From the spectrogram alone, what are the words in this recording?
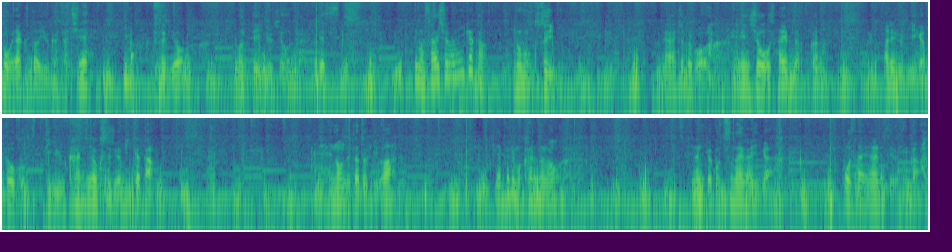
投薬という形で今薬を飲んでいる状態です。で、まあ、最初の3日間飲む薬、ちょっとこう炎症を抑えるだとかアレルギーがどうこうっていう感じの薬を3日間、飲んでた時はやっぱりもう体の何かこうつながりが抑えられてるのか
